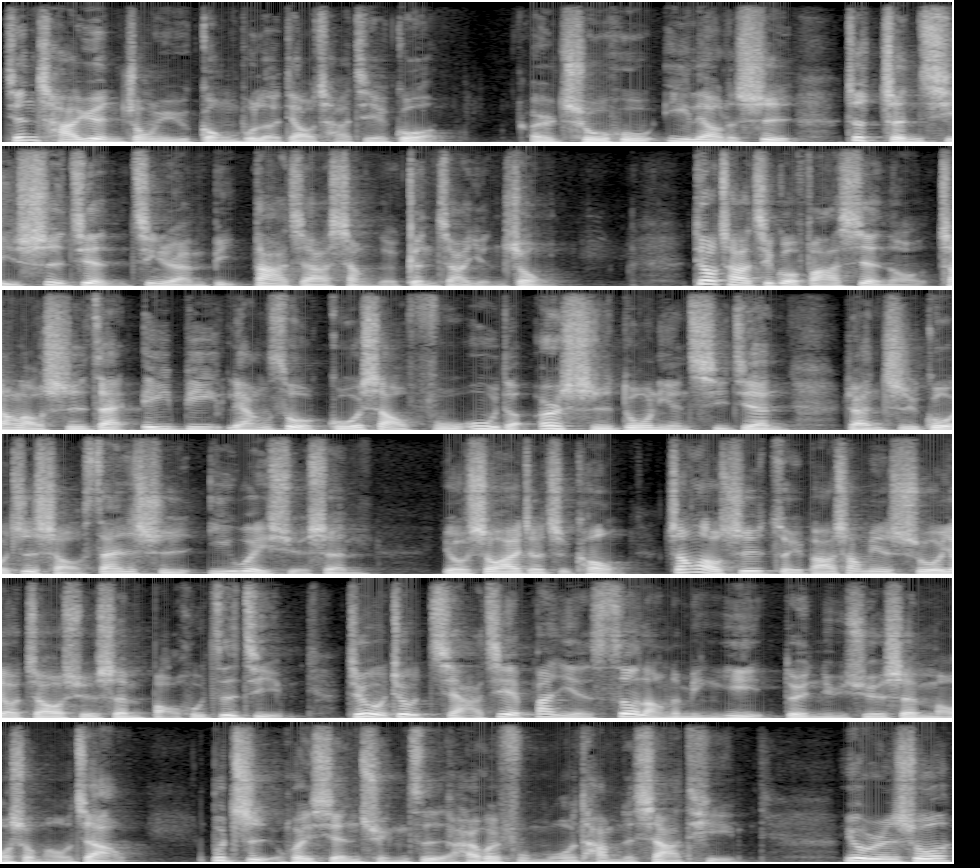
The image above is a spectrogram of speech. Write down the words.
监察院终于公布了调查结果。而出乎意料的是，这整起事件竟然比大家想的更加严重。调查结果发现，哦，张老师在 A、B 两所国小服务的二十多年期间，染指过至少三十一位学生。有受害者指控，张老师嘴巴上面说要教学生保护自己，结果就假借扮演色狼的名义对女学生毛手毛脚，不止会掀裙子，还会抚摸他们的下体。又有人说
